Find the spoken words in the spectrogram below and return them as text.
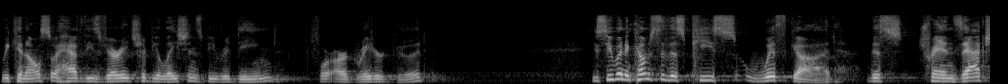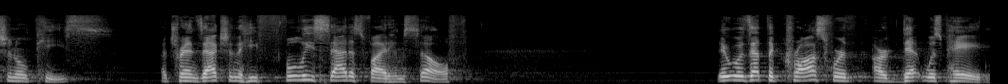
we can also have these very tribulations be redeemed for our greater good. You see, when it comes to this peace with God, this transactional peace, a transaction that He fully satisfied Himself, it was at the cross where our debt was paid.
